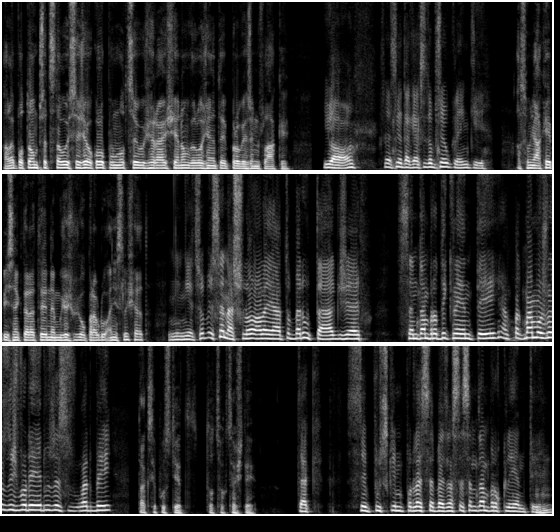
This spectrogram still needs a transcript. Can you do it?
Ale potom představuj si, že okolo půlnoci už hraješ jenom vyložené ty prověřené fláky. Jo, přesně tak, jak si to přejou klinky. A jsou nějaké písně, které ty nemůžeš už opravdu ani slyšet? Ně- Něco by se našlo, ale já to beru tak, že jsem tam pro ty klienty a pak mám možnost, když odjedu ze svatby, Tak si pustit to, co chceš ty. tak si pustím podle sebe, zase jsem tam pro klienty. Mm-hmm.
